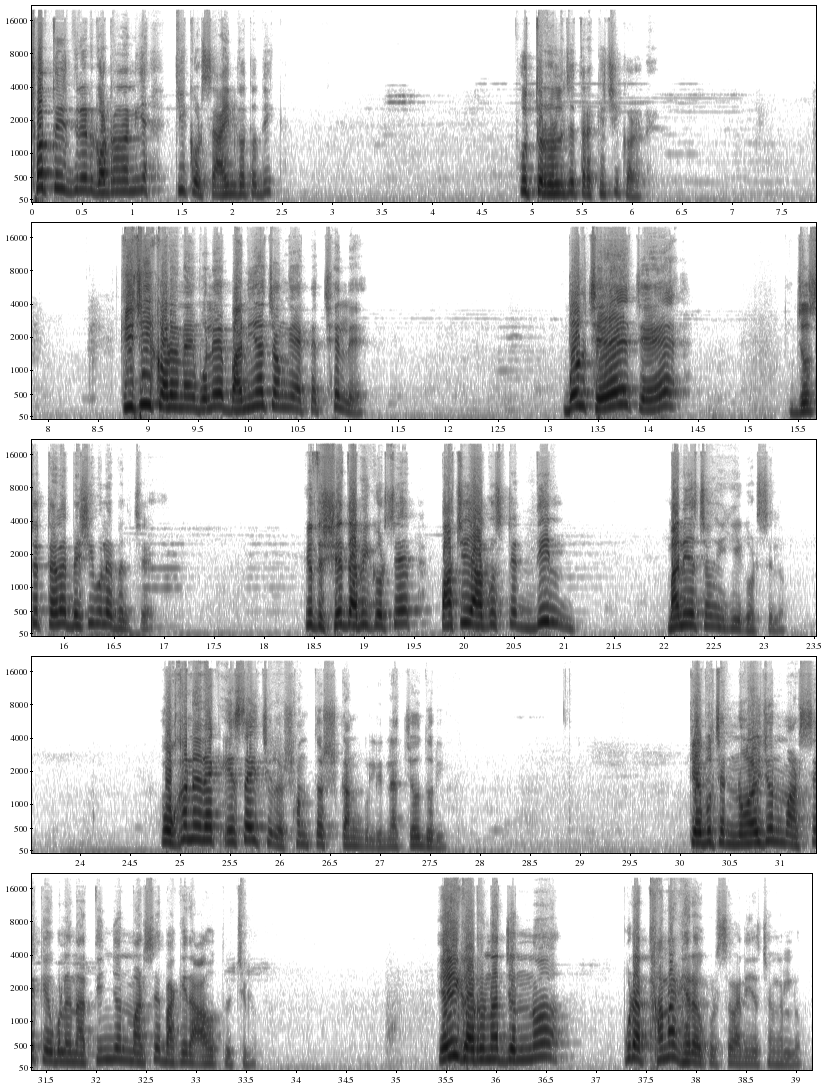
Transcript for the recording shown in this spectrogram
ছত্রিশ দিনের ঘটনা নিয়ে কি করছে? আইনগত দিক? উত্তর হলো যে তারা কিছুই করে নাই। কিছুই করে নাই বলে বানিয়াচঙ্গে একটা ছেলে বলছে যে, জোসেফ টেলা বেশি বলে ফেলছে। কিন্তু সে দাবি করছে, পাঁচই আগস্টের দিন বানিয়ার সঙ্গে কি করছিল। ওখানের এক এসআই ছিল সন্তোষ গাঙ্গুলি, না চৌধুরী। কেউ বলছে নয় জন মারছে, কেউ বলে না, তিনজন মারছে, বাকিরা আহত ছিল। এই ঘটনার জন্য পুরা থানা ঘেরাও করছে বানিয়ার সঙ্গের লোক।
